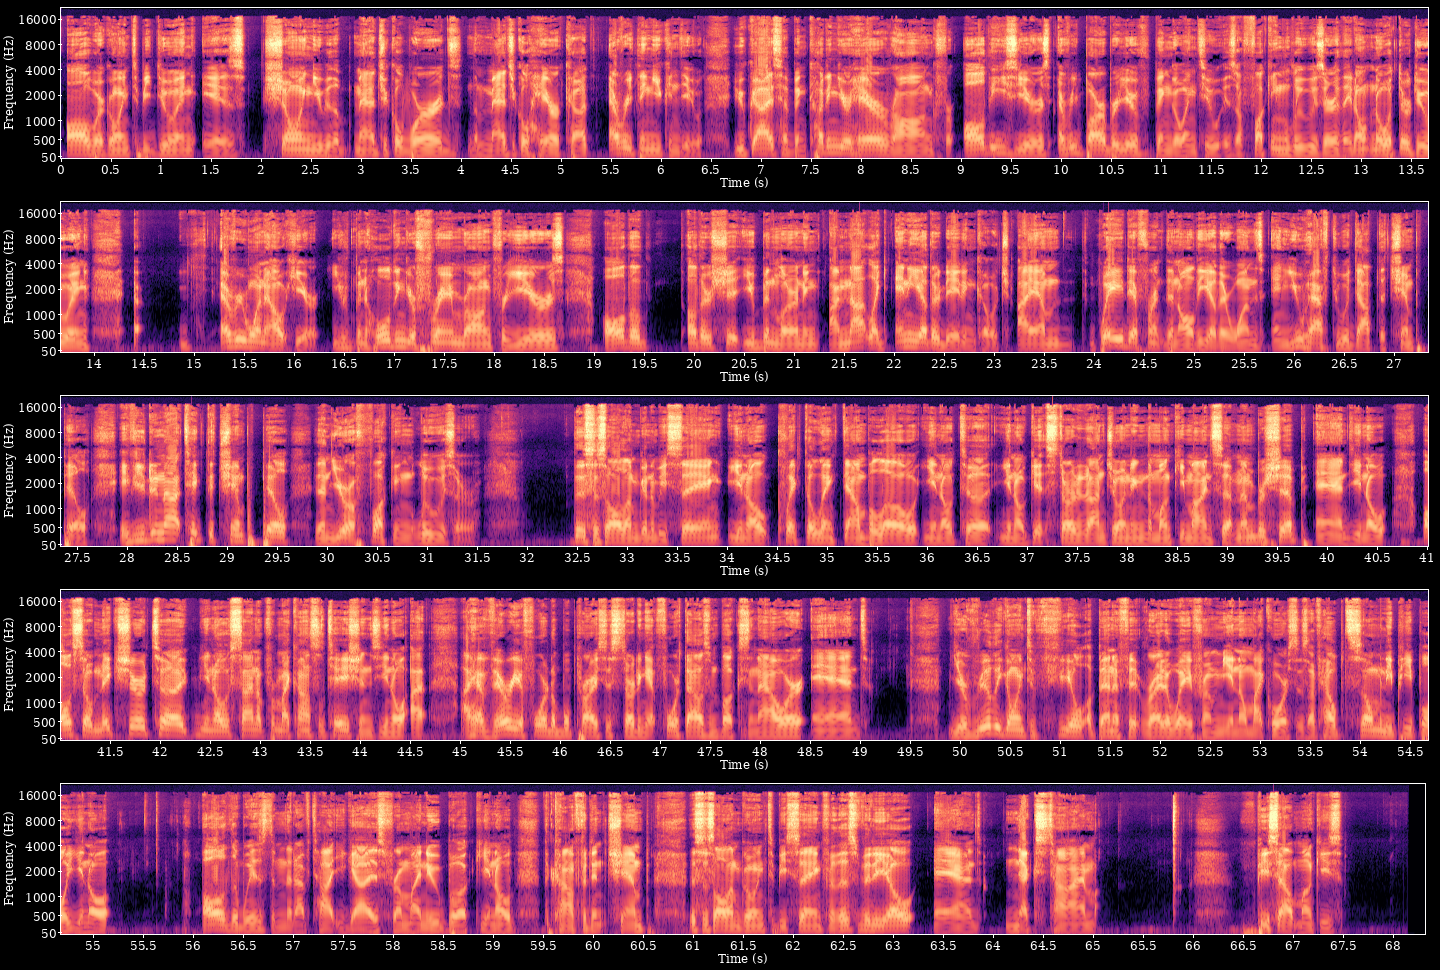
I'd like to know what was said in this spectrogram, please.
all we're going to be doing is showing you the magical words, the magical haircut, everything you can do. You guys have been cutting your hair wrong for all these years. Every barber you've been going to is a fucking loser. They don't know what they're doing. Everyone out here, you've been holding your frame wrong for years. All the other shit you've been learning. I'm not like any other dating coach. I am way different than all the other ones, and you have to adopt the chimp pill. If you do not take the chimp pill, then you're a fucking loser. This is all I'm going to be saying. You know, click the link down below, you know, to, you know, get started on joining the Monkey Mindset membership. And, you know, also make sure to, you know, sign up for my consultations. You know, I, I have very affordable prices starting at 4,000 bucks an hour. And you're really going to feel a benefit right away from, you know, my courses. I've helped so many people, you know, all of the wisdom that I've taught you guys from my new book, you know, The Confident Chimp. This is all I'm going to be saying for this video, and next time, peace out, monkeys.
